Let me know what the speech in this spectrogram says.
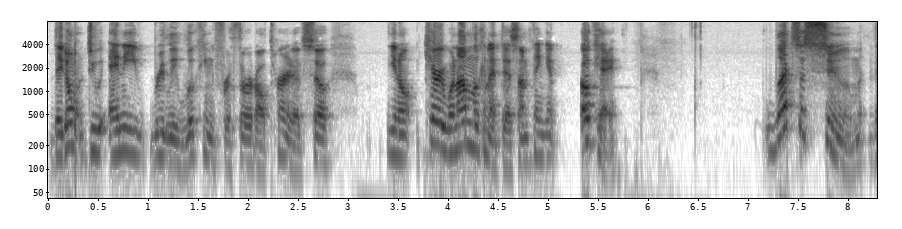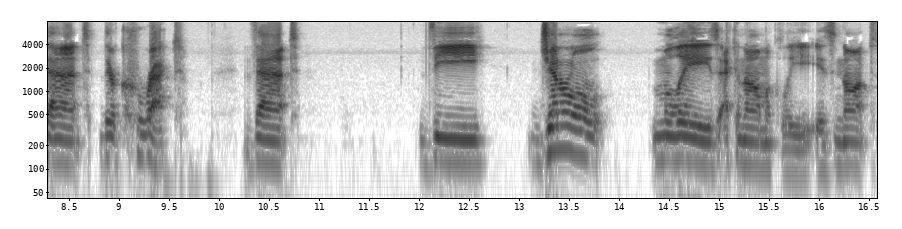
They don't do any really looking for third alternatives. So, you know, Keri, when I'm looking at this, I'm thinking, okay, let's assume that they're correct that the general malaise economically is not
